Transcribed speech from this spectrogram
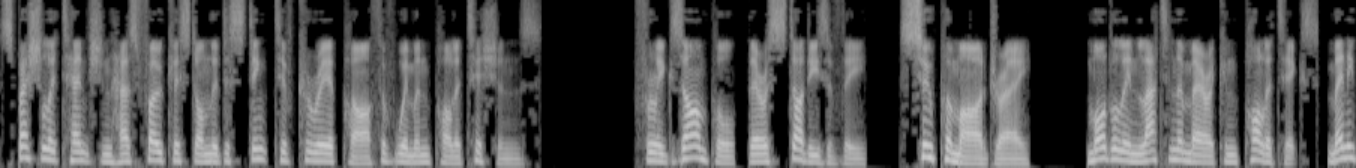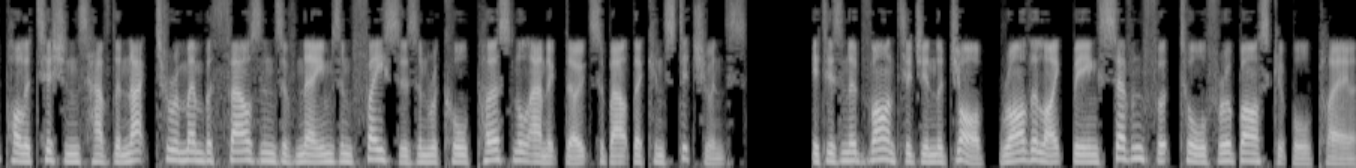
special attention has focused on the distinctive career path of women politicians. For example, there are studies of the supermadre Model in Latin American politics, many politicians have the knack to remember thousands of names and faces and recall personal anecdotes about their constituents. It is an advantage in the job, rather like being seven foot tall for a basketball player.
